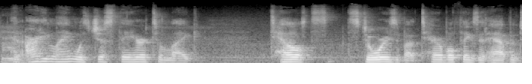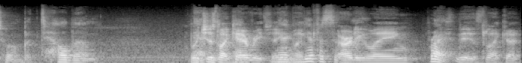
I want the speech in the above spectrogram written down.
Hmm. and Artie Lange was just there to like tell s- stories about terrible things that happened to him, but tell them Which is like everything. Like magnificently. Artie Lange Right. is like a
